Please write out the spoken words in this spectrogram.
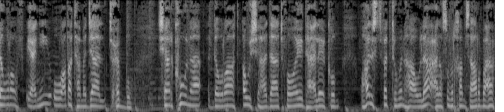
دورة يعني وأعطتها مجال تحبه. شاركونا الدورات أو الشهادات وفوائدها عليكم. وهل استفدتوا منها أو لا؟ على صفر خمسة أربعة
